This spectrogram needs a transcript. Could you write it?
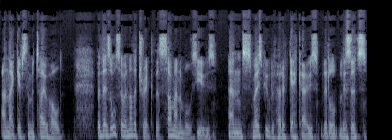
and that gives them a toe hold. But there's also another trick that some animals use, and most people have heard of geckos, little lizards,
